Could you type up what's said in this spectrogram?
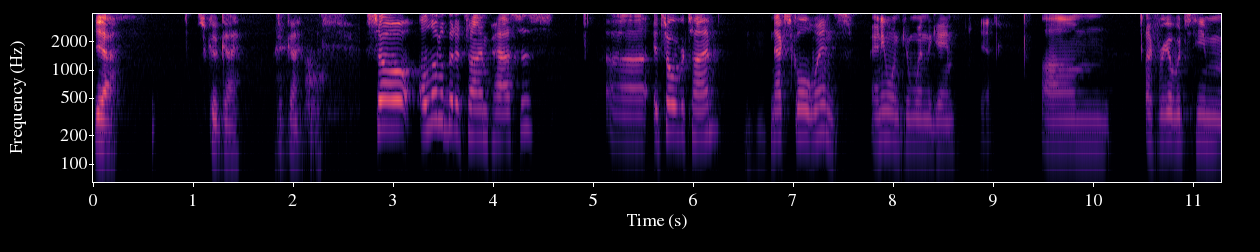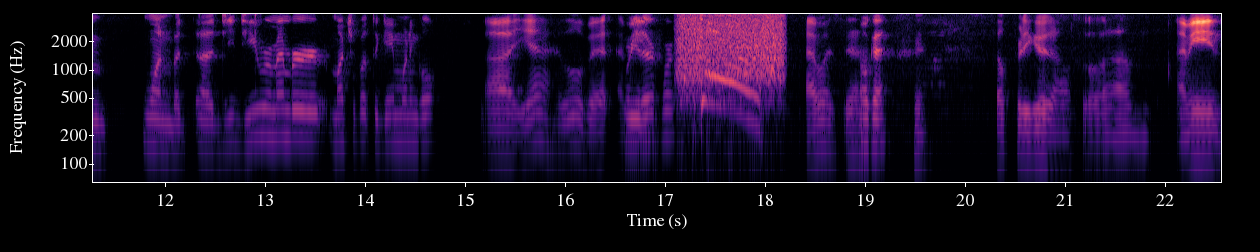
Yeah, he's a good guy. Good guy. so a little bit of time passes. Uh, it's overtime. Mhm. Next goal wins. Anyone can win the game. Yeah. Um, I forget which team won, but uh, do, do you remember much about the game-winning goal? Uh, yeah, a little bit. I Were you there for it? Score! I was. Yeah. Okay. felt pretty good also. Um, I mean,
